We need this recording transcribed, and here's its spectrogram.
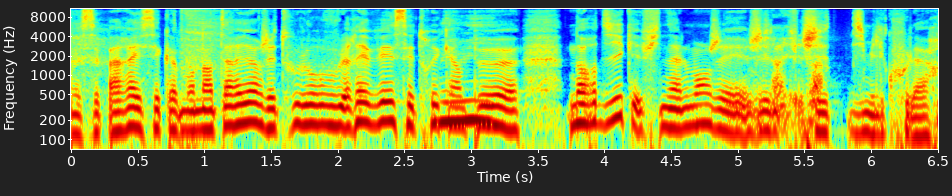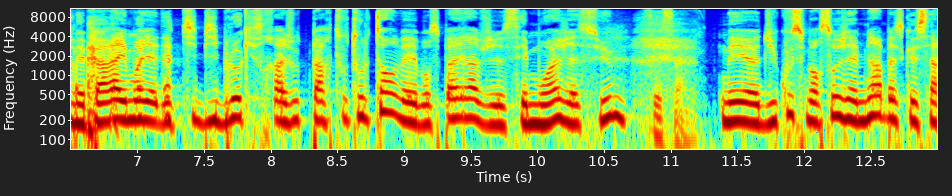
C'est pareil, c'est comme mon intérieur, j'ai toujours rêver ces trucs Mais un oui. peu euh, nordiques et finalement j'ai j'ai- J'arrive pas. j'ai 10 000 couleurs. Mais pareil, moi, il y a des petits bibelots qui se rajoutent partout tout le temps. Mais bon, c'est pas grave, c'est moi, j'assume. C'est ça. Mais euh, du coup, ce morceau, j'aime bien parce que ça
